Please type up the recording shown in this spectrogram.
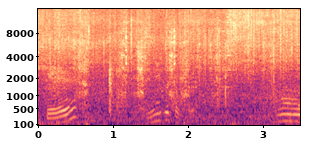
Okey. Ini pun coklat Oh.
